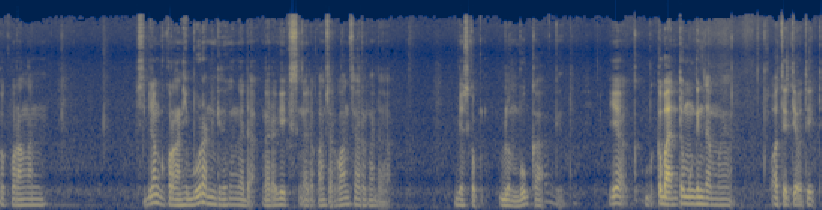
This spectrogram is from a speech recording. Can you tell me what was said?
kekurangan bisa bilang kekurangan hiburan gitu kan nggak ada nggak ada gigs nggak ada konser-konser nggak ada bioskop belum buka gitu. Ya kebantu mungkin sama OTT OTT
